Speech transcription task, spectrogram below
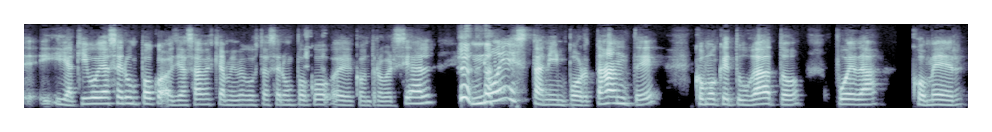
y y aquí voy a ser un poco, ya sabes que a mí me gusta ser un poco, eh, controversial, no es tan importante como que tu gato pueda comer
